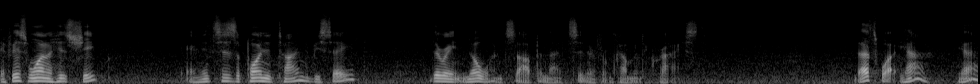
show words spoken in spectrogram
if it's one of his sheep and it's his appointed time to be saved, there ain't no one stopping that sinner from coming to Christ. That's what, yeah, yeah.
